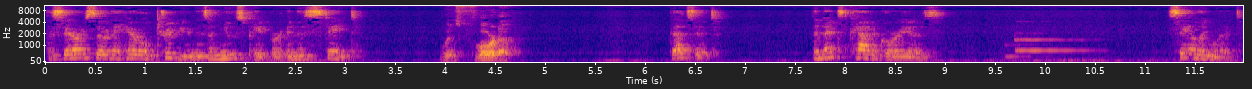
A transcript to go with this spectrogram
The Sarasota Herald Tribune is a newspaper in this state. What is Florida? That's it. The next category is Sailing Lit.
